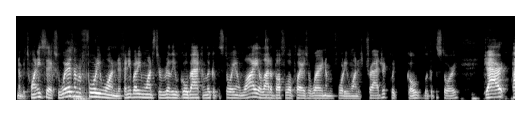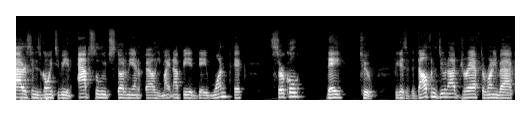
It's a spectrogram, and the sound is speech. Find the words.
Number 26. Where's number 41? If anybody wants to really go back and look at the story on why a lot of Buffalo players are wearing number 41, it's tragic, but go look at the story. Jarrett Patterson is going to be an absolute stud in the NFL. He might not be a day one pick. Circle day two. Because if the Dolphins do not draft a running back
